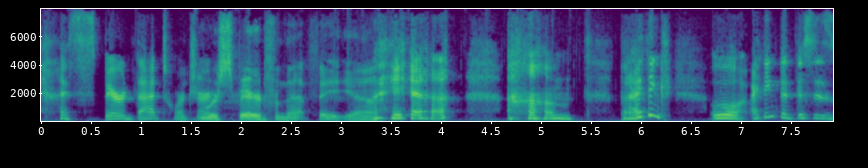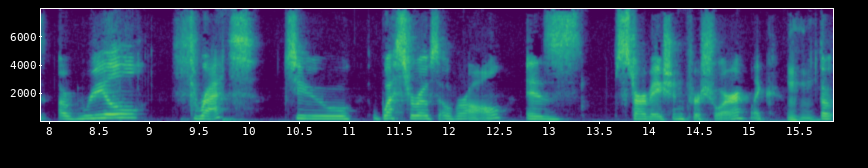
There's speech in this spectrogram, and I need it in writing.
spared that torture. You were spared from that fate, yeah. yeah. Um, but I think, oh, I think that this is a real threat to Westeros overall. Is starvation for sure? Like Mhm. the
